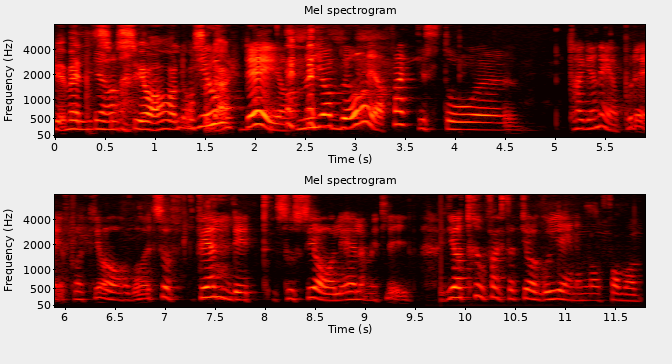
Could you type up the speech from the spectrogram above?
du är väldigt Ja. social och Jo, sådär. det är jag. Men jag börjar faktiskt att eh, tagga ner på det för att jag har varit så väldigt social i hela mitt liv. Jag tror faktiskt att jag går igenom någon form av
